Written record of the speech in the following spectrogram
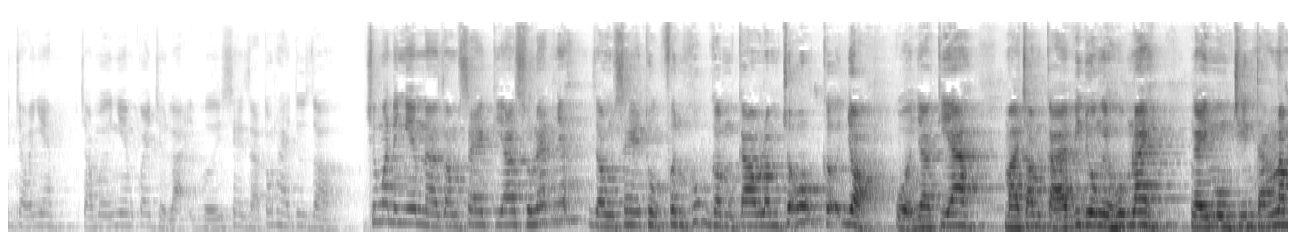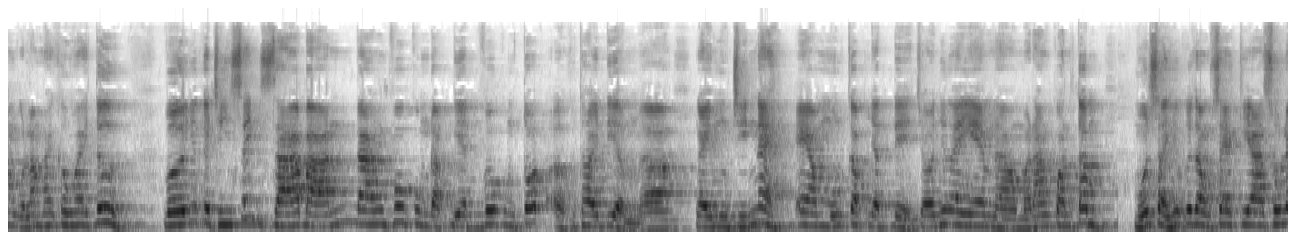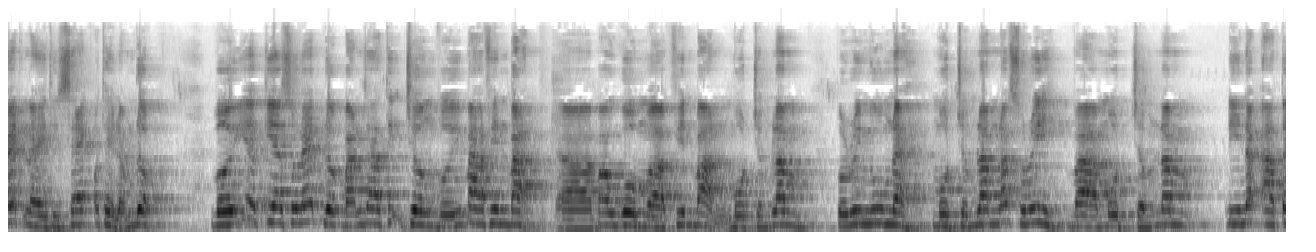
Xin chào anh em, chào mừng anh em quay trở lại với xe giá tốt 24 giờ. Trước mắt anh em là dòng xe Kia Sonet nhé, dòng xe thuộc phân khúc gầm cao 5 chỗ cỡ nhỏ của nhà Kia mà trong cái video ngày hôm nay, ngày mùng 9 tháng 5 của năm 2024 với những cái chính sách giá bán đang vô cùng đặc biệt, vô cùng tốt ở thời điểm uh, ngày mùng 9 này. Em muốn cập nhật để cho những anh em nào mà đang quan tâm muốn sở hữu cái dòng xe Kia Sonet này thì sẽ có thể nắm được với à, Kia Sonet được bán ra thị trường với 3 phiên bản à, bao gồm à, phiên bản 1.5 Premium này, 1.5 Luxury và 1.5 Dinac AT.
